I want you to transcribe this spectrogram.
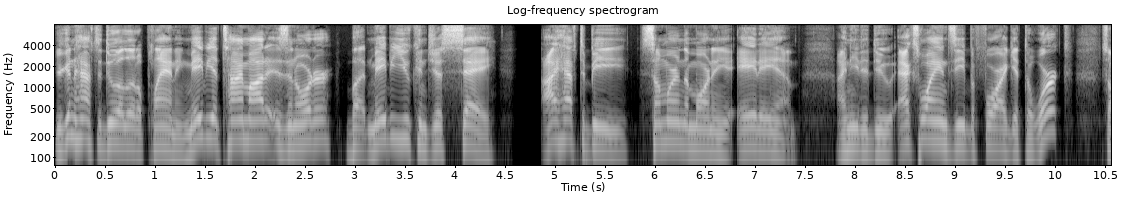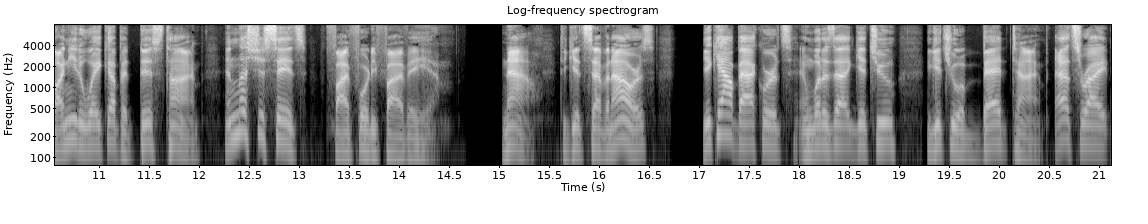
You're going to have to do a little planning. Maybe a time audit is in order, but maybe you can just say, I have to be somewhere in the morning at 8 a.m. I need to do X, Y, and Z before I get to work, so I need to wake up at this time. And let's just say it's 5:45 a.m. Now, to get seven hours, you count backwards, and what does that get you? It gets you a bedtime. That's right,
